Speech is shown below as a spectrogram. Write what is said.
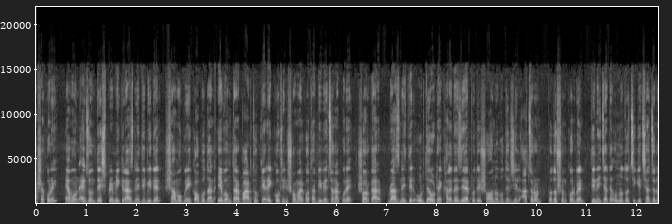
আশা করি এমন একজন দেশপ্রেমিক রাজনীতিবিদের সামগ্রিক অবদান এবং তার বার্ধক্যের এই কঠিন সময়ের কথা বিবেচনা করে সরকার সরকার রাজনীতির ঊর্ধ্বে উঠে খালেদা জিয়ার প্রতি সহানুভূতিশীল আচরণ প্রদর্শন করবেন। তিনি যাতে উন্নত চিকিৎসার জন্য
